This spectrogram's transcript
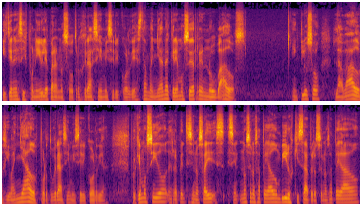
y tienes disponible para nosotros gracia y misericordia. Esta mañana queremos ser renovados, incluso lavados y bañados por tu gracia y misericordia, porque hemos sido, de repente se nos no se nos ha pegado un virus quizá, pero se nos ha pegado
